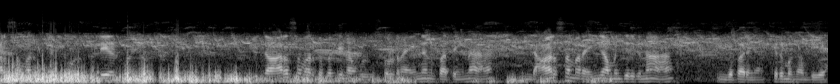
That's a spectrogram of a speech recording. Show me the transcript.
அரச மரத்துக்கு ஒரு பிள்ளையார் கோயில் இந்த அரச மரத்தை பற்றி நான் உங்களுக்கு சொல்கிறேன் என்னென்னு பார்த்தீங்கன்னா இந்த அரச மரம் எங்கே அமைஞ்சிருக்குன்னா இங்கே பாருங்கள் திரும்ப அப்படியே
